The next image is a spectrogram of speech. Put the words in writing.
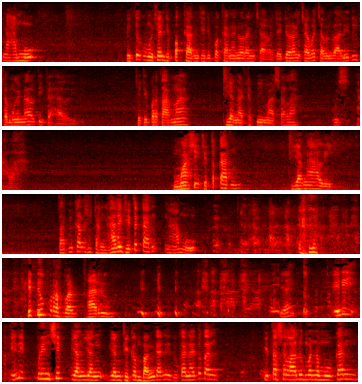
ngamuk. Itu kemudian dipegang jadi pegangan orang Jawa. Jadi orang Jawa zaman wali itu sudah mengenal tiga hal. Jadi pertama dia ngadepi masalah wis ngalah. Masih ditekan dia ngalih. Tapi kalau sudah ngalih ditekan ngamuk. itu problem baru. ya. Ini ini prinsip yang yang yang dikembangkan itu. Karena itu kan kita selalu menemukan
